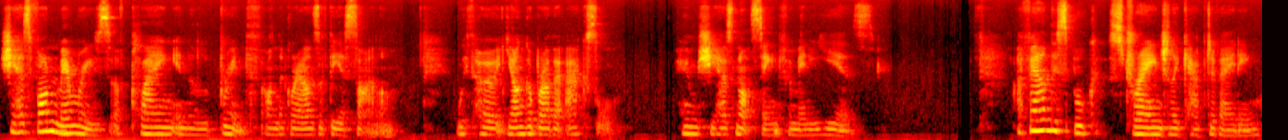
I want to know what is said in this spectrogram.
she has fond memories of playing in the labyrinth on the grounds of the asylum with her younger brother Axel, whom she has not seen for many years. I found this book strangely captivating.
